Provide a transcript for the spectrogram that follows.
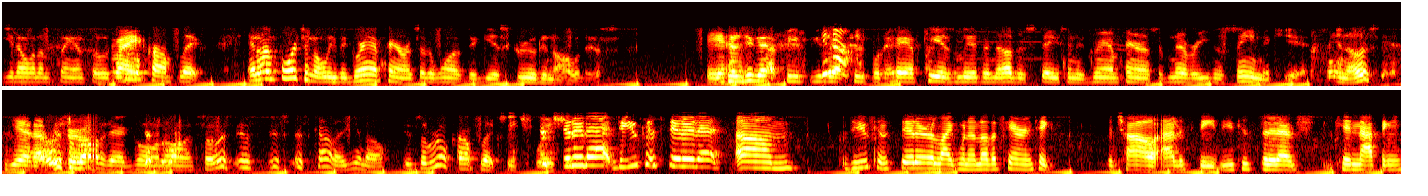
You know what I'm saying? So it's Right. real complex. And unfortunately, the grandparents are the ones that get screwed in all of this. Yeah. Because you got people, you, You got know- people that have kids live in other states, and the grandparents have never even seen the kid. You know, it's yeah, that's there's a lot of that going on. So it's it's it's, it's kind of you know it's a real complex situation. consider that? Do you consider that? Um, do you consider like when another parent takes the child out of state? Do you consider that kidnapping?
